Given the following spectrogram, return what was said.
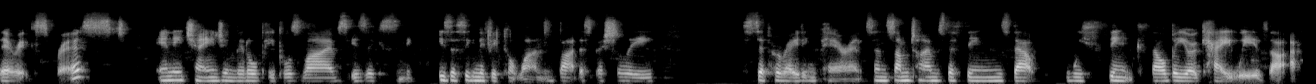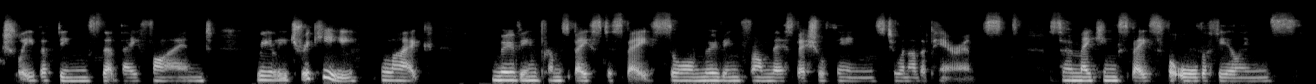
they're expressed. Any change in little people's lives is a, is a significant one, but especially separating parents. And sometimes the things that we think they'll be okay with are actually the things that they find really tricky, like moving from space to space or moving from their special things to another parent's. So making space for all the feelings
